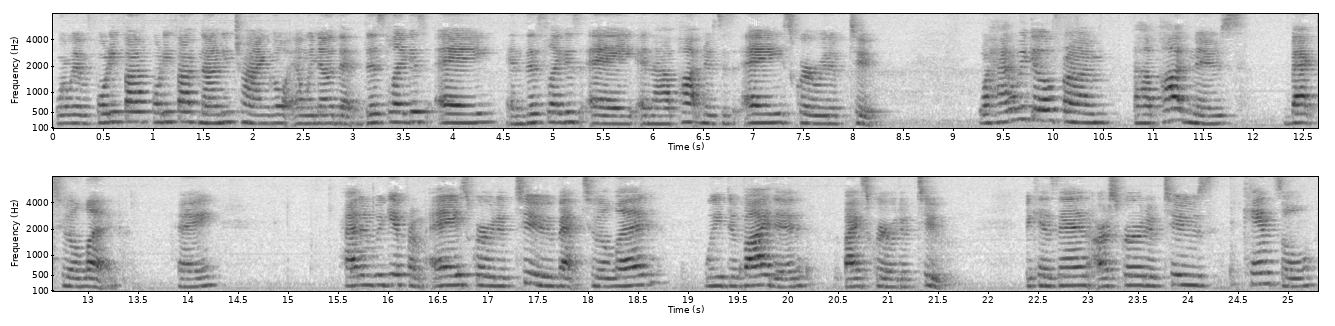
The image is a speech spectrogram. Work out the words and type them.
where we have a 45, 45, 90 triangle, and we know that this leg is A, and this leg is A, and the hypotenuse is A square root of 2. Well, how do we go from the hypotenuse back to a leg? Okay, how did we get from a square root of 2 back to a leg? We divided by square root of 2. Because then our square root of 2's cancel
